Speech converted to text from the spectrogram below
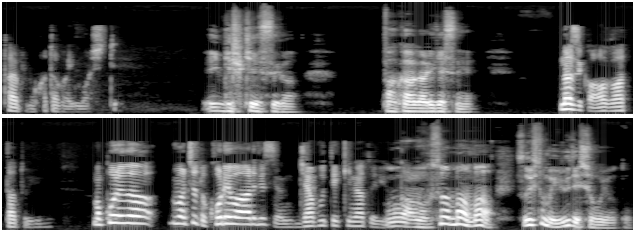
タイプの方がいまして。エンゲル係数が爆上がりですね。なぜか上がったという。まあ、これが、まあ、ちょっとこれはあれですよね。ジャブ的なというか、まあ、それはまあまあ、そういう人もいるでしょうよと。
